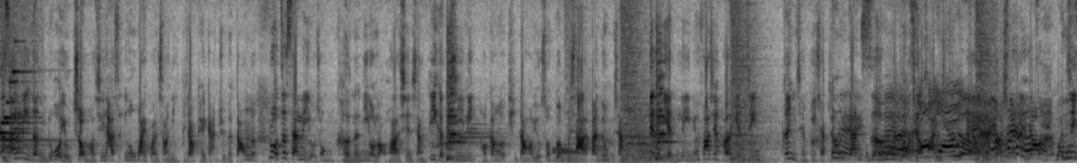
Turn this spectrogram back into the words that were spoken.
这三例呢，你如果有中哈，其实它是因为外观上你比较可以感觉得到的。如果这三例有种，可能你有老化的现象。第一个肌力，好，刚刚有提到哈，有时候蹲不下来，半蹲不下。第二个眼力，你会发现好像眼睛。跟以前比起来比较容易干涩，或者花的，还有些人要 文静，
